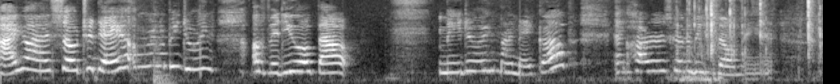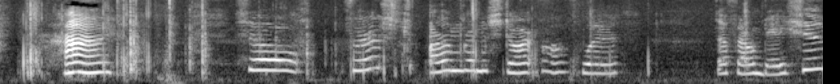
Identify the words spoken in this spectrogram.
Hi guys, so today I'm going to be doing a video about me doing my makeup and Carter's going to be filming it. Hi. So first I'm going to start off with the foundation.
